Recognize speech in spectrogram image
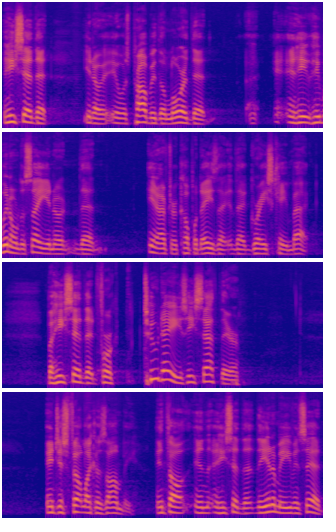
He said that, you know, it was probably the Lord that, uh, and he, he went on to say, you know, that, you know, after a couple days that, that grace came back. But he said that for two days he sat there and just felt like a zombie and thought, and he said that the enemy even said,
